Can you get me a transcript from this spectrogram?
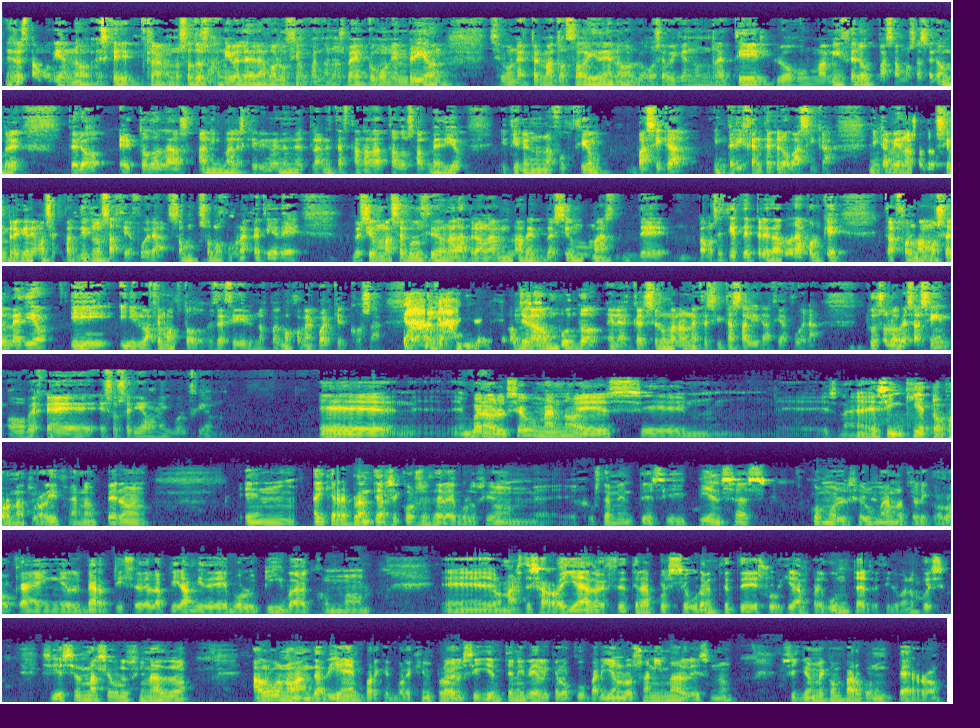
Eso está muy bien, ¿no? Es que, claro, nosotros a nivel de la evolución, cuando nos ven como un embrión, según un espermatozoide, ¿no? Luego se ve viendo un reptil, luego un mamífero, pasamos a ser hombre, pero eh, todos los animales que viven en el planeta están adaptados al medio y tienen una función básica, inteligente, pero básica. En cambio, nosotros siempre queremos expandirnos hacia afuera. somos como una especie de versión más evolucionada, pero a la misma vez versión más de, vamos a decir, depredadora porque transformamos el medio y, lo hacemos todo. Es decir, nos podemos comer cualquier cosa. hemos llegado a un punto en el que el ser humano necesita salir hacia afuera. ¿Tú eso lo ves así o ves que eso sería una involución? Eh, bueno, el ser humano es, eh, es, es, inquieto por naturaleza, ¿no? Pero hay que replantearse cosas de la evolución. Eh, justamente si piensas cómo el ser humano se le coloca en el vértice de la pirámide evolutiva como eh, lo más desarrollado, etcétera, pues seguramente te surgirán preguntas. Es decir, bueno, pues si es el más evolucionado, algo no anda bien, porque, por ejemplo, el siguiente nivel que lo ocuparían los animales, ¿no? Si yo me comparo con un perro,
